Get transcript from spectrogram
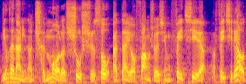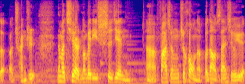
并在那里呢沉没了数十艘啊带有放射性废弃料废弃料的呃船只。那么切尔诺贝利事件。啊，发生之后呢，不到三十个月，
